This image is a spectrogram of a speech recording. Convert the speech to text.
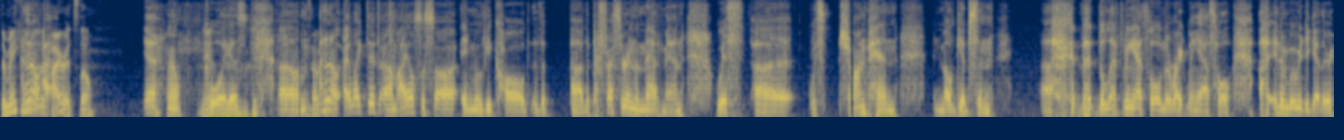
they're making I another I- Pirates though. Yeah, well, cool, I guess. Um, I don't know. I liked it. Um, I also saw a movie called the uh, the Professor and the Madman with uh, with Sean Penn and Mel Gibson. Uh, the the left wing asshole and the right wing asshole uh, in a movie together,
